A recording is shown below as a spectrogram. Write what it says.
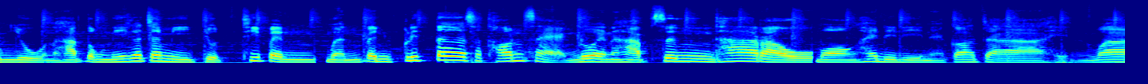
มอยู่นะครับตรงนี้ก็จะมีจุดที่เป็นเหมือนเป็นกลิตเตอร์สะท้อนแสงด้วยนะครับ ซึ่งถ้าเรามองให้ดีๆเนี่ยก็จะเห็นว่า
